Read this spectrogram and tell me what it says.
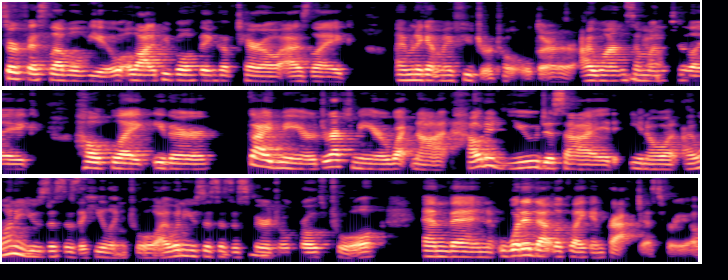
surface level view, a lot of people think of tarot as like, I'm going to get my future told, or I want someone yeah. to like help, like either guide me or direct me or whatnot. How did you decide, you know what, I want to use this as a healing tool? I want to use this as a mm-hmm. spiritual growth tool. And then what did that look like in practice for you?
